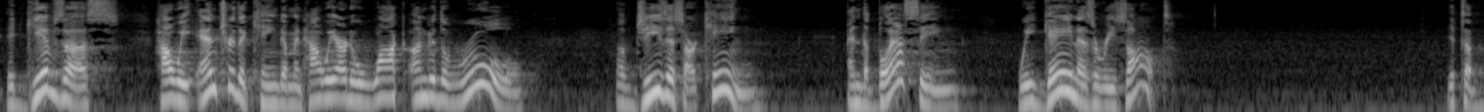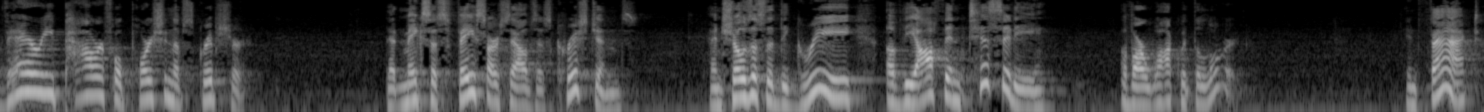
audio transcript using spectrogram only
It gives us how we enter the kingdom and how we are to walk under the rule of Jesus, our King, and the blessing we gain as a result. It's a very powerful portion of Scripture that makes us face ourselves as Christians and shows us the degree of the authenticity of our walk with the Lord. In fact,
